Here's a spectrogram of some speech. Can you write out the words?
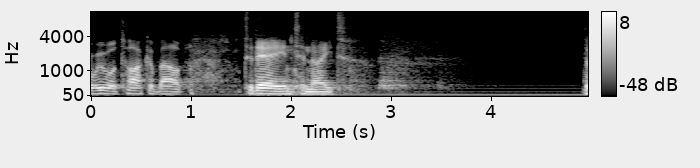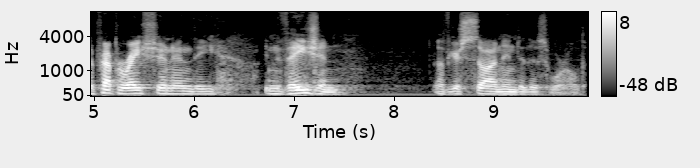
Lord, we will talk about today and tonight the preparation and the invasion of your Son into this world.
